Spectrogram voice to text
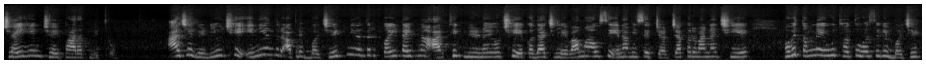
જય હિન્દ, જય ભારત મિત્રો. આ જે વીડિયો છે, એની અંદર આપણે બજેટની અંદર કઈ ટાઈપના આર્થિક નિર્ણયો છે એ કદાચ લેવામાં આવશે એના વિશે ચર્ચા કરવાના છીએ. હવે તમને એવું થતું હશે કે બજેટ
